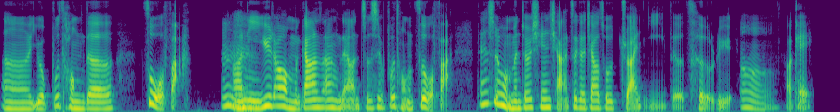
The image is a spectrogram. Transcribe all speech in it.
呃有不同的做法啊，你遇到我们刚刚这样讲，就是不同做法。但是我们就先想这个叫做转移的策略。嗯。OK。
